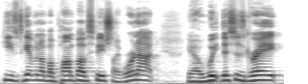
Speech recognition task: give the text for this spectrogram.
He's giving up a pump up speech like, "We're not, you know, we, this is great.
